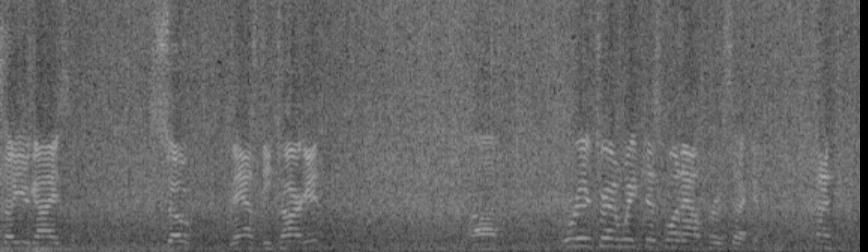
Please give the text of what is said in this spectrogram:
show you guys a soaked, nasty target. Uh, we're gonna try and wait this one out for a second.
